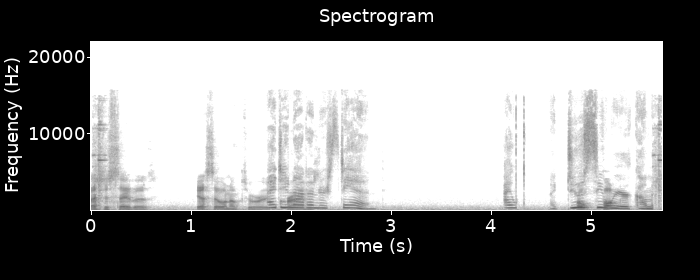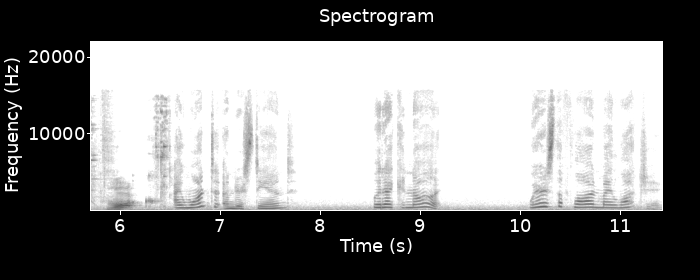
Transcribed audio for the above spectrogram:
Let's just say this. Yes, they went up to her. I do not understand. I I do Oh, see fuck. where you're coming. Fuck. I want to understand, but I cannot. Where's the flaw in my logic?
